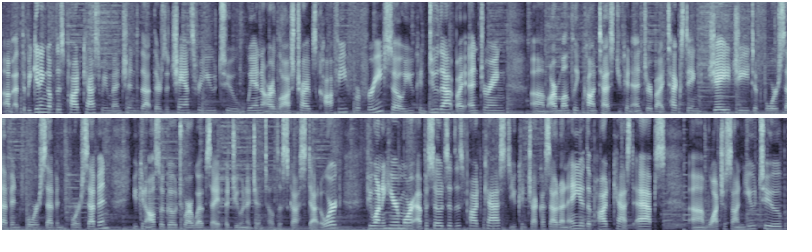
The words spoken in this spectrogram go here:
Um, at the beginning of this podcast, we mentioned that there's a chance for you to win our Lost Tribes coffee for free. So you can do that by entering um, our monthly contest. You can enter by texting JG to 474747. You can also go to our website, a Jew and Gentile discuss.org. If you want to hear more episodes of this podcast, you can check us out on any of the podcast apps, um, watch us on YouTube.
